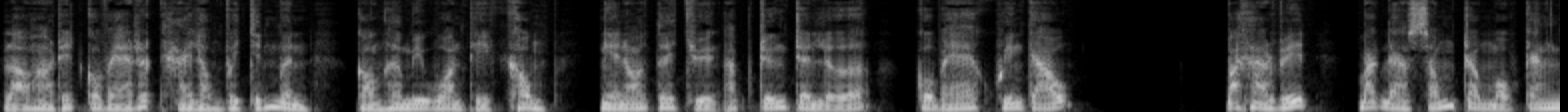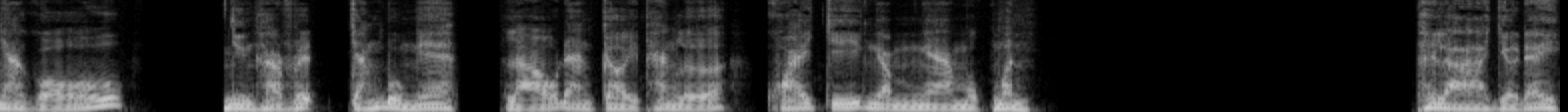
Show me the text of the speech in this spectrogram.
Lão Harry có vẻ rất hài lòng với chính mình, còn Hermione thì không. Nghe nói tới chuyện ấp trứng trên lửa, cô bé khuyến cáo. Bác Harry, bác đang sống trong một căn nhà gỗ. Nhưng Harry chẳng buồn nghe, lão đang cời than lửa, khoái chí ngầm ngà một mình. Thế là giờ đây,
